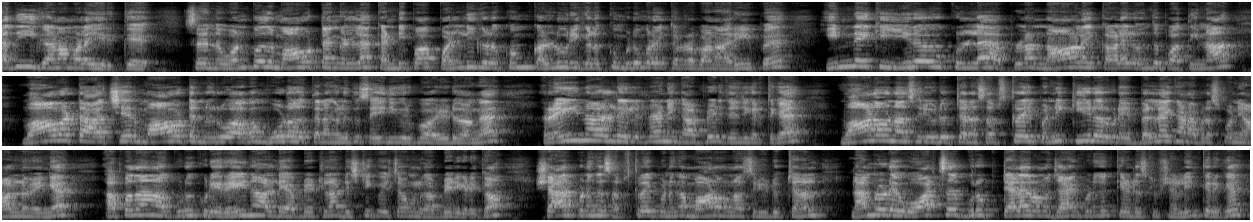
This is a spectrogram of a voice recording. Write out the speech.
அதி கனமழை இருக்குது ஸோ இந்த ஒன்பது மாவட்டங்களில் கண்டிப்பாக பள்ளிகளுக்கும் கல்லூரிகளுக்கும் விடுமுறை தொடர்பான அறிவிப்பு இன்னைக்கு இரவுக்குள்ளே அப்படிலாம் நாளை காலையில் வந்து பார்த்திங்கன்னா மாவட்ட ஆட்சியர் மாவட்ட நிர்வாகம் ஊடகத்தலங்களுக்கு செய்தி குறிப்பாக வெளியிடுவாங்க. ரெய்னால்டு ரிலேட்டடாக நீங்கள் அப்டேட் தெரிஞ்சுக்கிறதுக்கு மாணவன் ஆசிரியர் யூடியூப் சேனல் சப்ஸ்கிரைப் பண்ணி கீழே இருக்கக்கூடிய பெல்லைக்கான ப்ரெஸ் பண்ணி ஆள்னு வைங்க. அப்போ தான் நான் கொடுக்கக்கூடிய ரெய்னால்டே அப்டேட்லாம் டிஸ்ட்ரிக் வச்சு உங்களுக்கு அப்டேட் கிடைக்கும். ஷேர் பண்ணுங்கள் சப்ஸ்கிரைப் பண்ணுங்கள் மாணவன் ஆசிரியர் யூடியூப் சேனல் நம்மளுடைய வாட்ஸ்அப் குரூப் டெலகிராம் ஜாயின் பண்ணுங்கள் கீழே டிஸ்கிரிப்ஷன் லிங்க் இருக்குது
